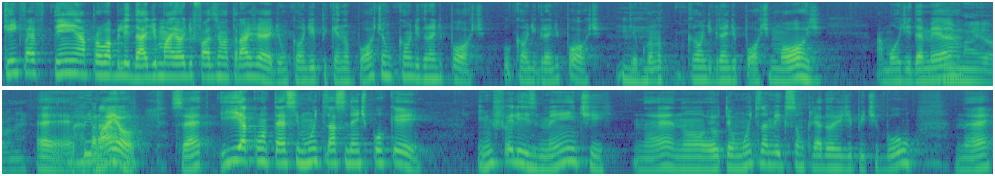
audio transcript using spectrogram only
quem que vai tem a probabilidade maior de fazer uma tragédia? Um cão de pequeno porte ou um cão de grande porte? O cão de grande porte. Porque quando o cão de grande porte morde, a mordida é meio É maior, né? é, Mais bem bravo. maior, certo? E acontece muitos acidentes porque, infelizmente, né, no- eu tenho muitos amigos que são criadores de pitbull, né,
